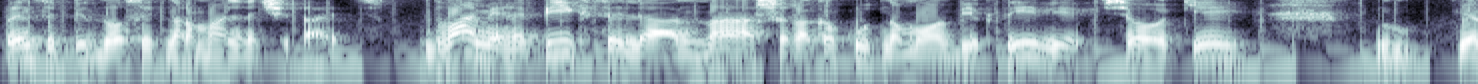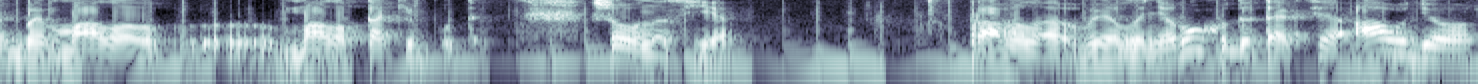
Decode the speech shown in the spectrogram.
Принципі, досить нормально читається. 2 мегапікселя на ширококутному об'єктиві, все окей. Якби мало, мало б так і бути. Що у нас є? Правила виявлення руху, детекція аудіо,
